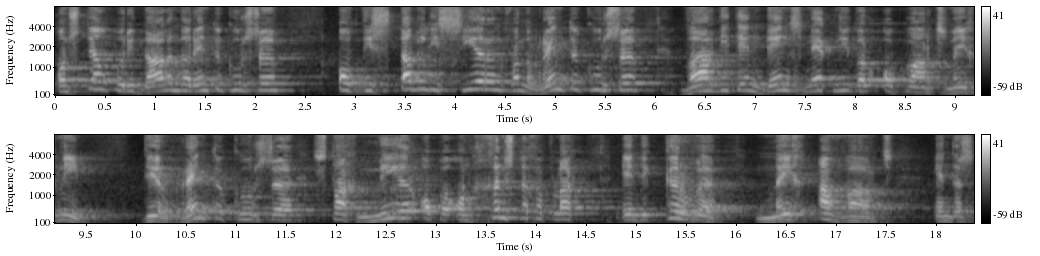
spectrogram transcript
ontstel oor die dalende rentekoerse of die stabilisering van rentekoerse waar die tendens net nie wil opwaarts neig nie. Die rentekoerse stagneer op 'n ongunstige vlak en die kurwe neig afwaarts en dis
